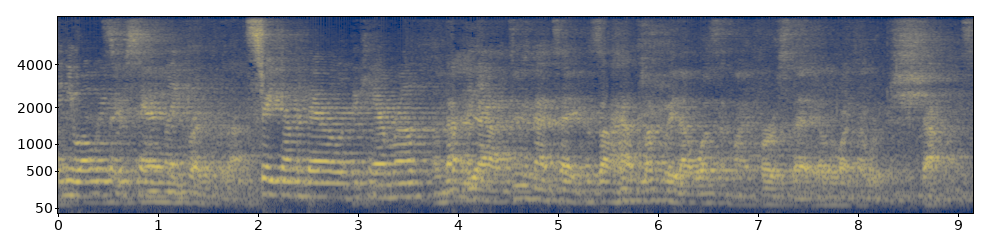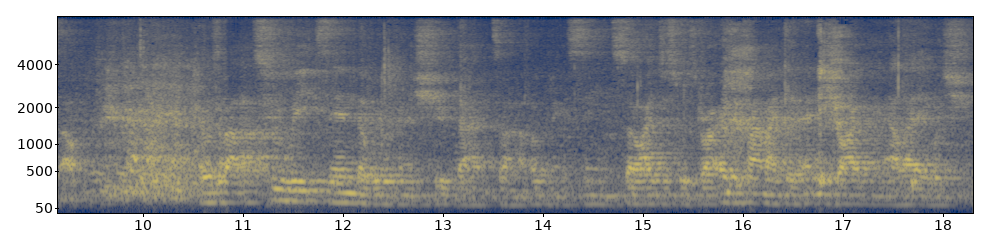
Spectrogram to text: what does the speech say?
And you always were staring like credit for that. straight down the barrel of the camera. And that, yeah, doing that take, because I had, luckily that wasn't my first day, otherwise I would have shot myself. it was about two weeks in that we were going to shoot that uh, opening scene, so I just was driving, every time I did any driving in LA, which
